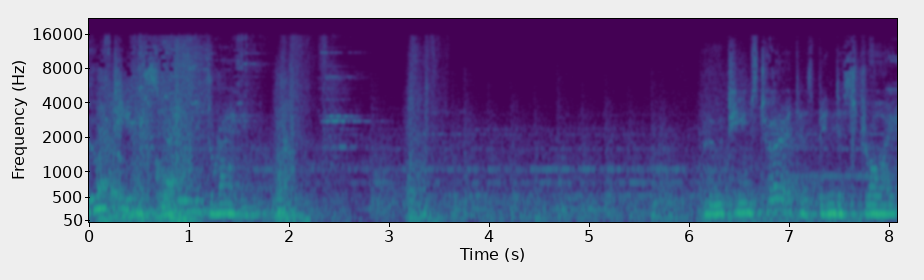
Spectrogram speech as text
Blue team slain the dragon. Blue team's turret has been destroyed.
